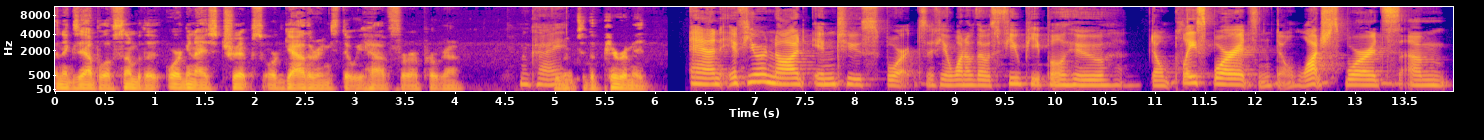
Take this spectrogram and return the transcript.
an example of some of the organized trips or gatherings that we have for our program. We Okay. went to the pyramid. And if you're not into sports, if you're one of those few people who don't play sports and don't watch sports, um,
